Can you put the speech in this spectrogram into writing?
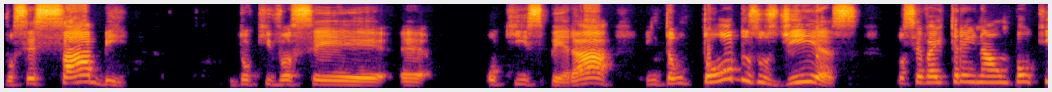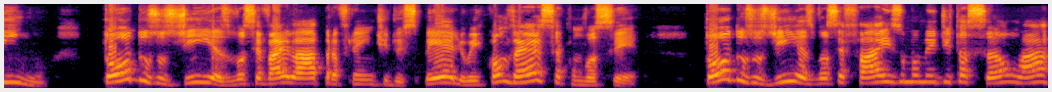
você sabe do que você, é, o que esperar, então todos os dias você vai treinar um pouquinho. Todos os dias você vai lá para frente do espelho e conversa com você. Todos os dias você faz uma meditação lá,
